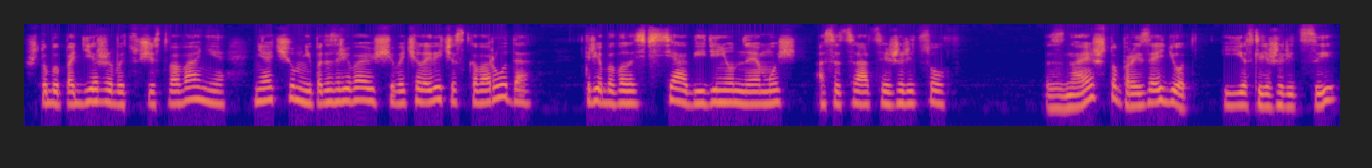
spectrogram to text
чтобы поддерживать существование ни о чем не подозревающего человеческого рода, требовалась вся объединенная мощь ассоциации жрецов. «Знаешь, что произойдет, если жрецы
